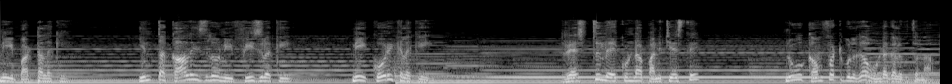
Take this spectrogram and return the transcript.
నీ బట్టలకి ఇంత కాలేజీలో నీ ఫీజులకి నీ కోరికలకి రెస్ట్ లేకుండా పనిచేస్తే నువ్వు కంఫర్టబుల్గా ఉండగలుగుతున్నావు.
